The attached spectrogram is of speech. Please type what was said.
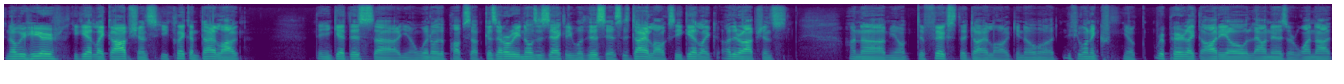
and over here you get like options. You click on dialogue, then you get this uh, you know window that pops up because it already knows exactly what this is. It's dialogue, so you get like other options on um, you know to fix the dialogue. You know, uh, if you want to you know repair like the audio loudness or whatnot.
